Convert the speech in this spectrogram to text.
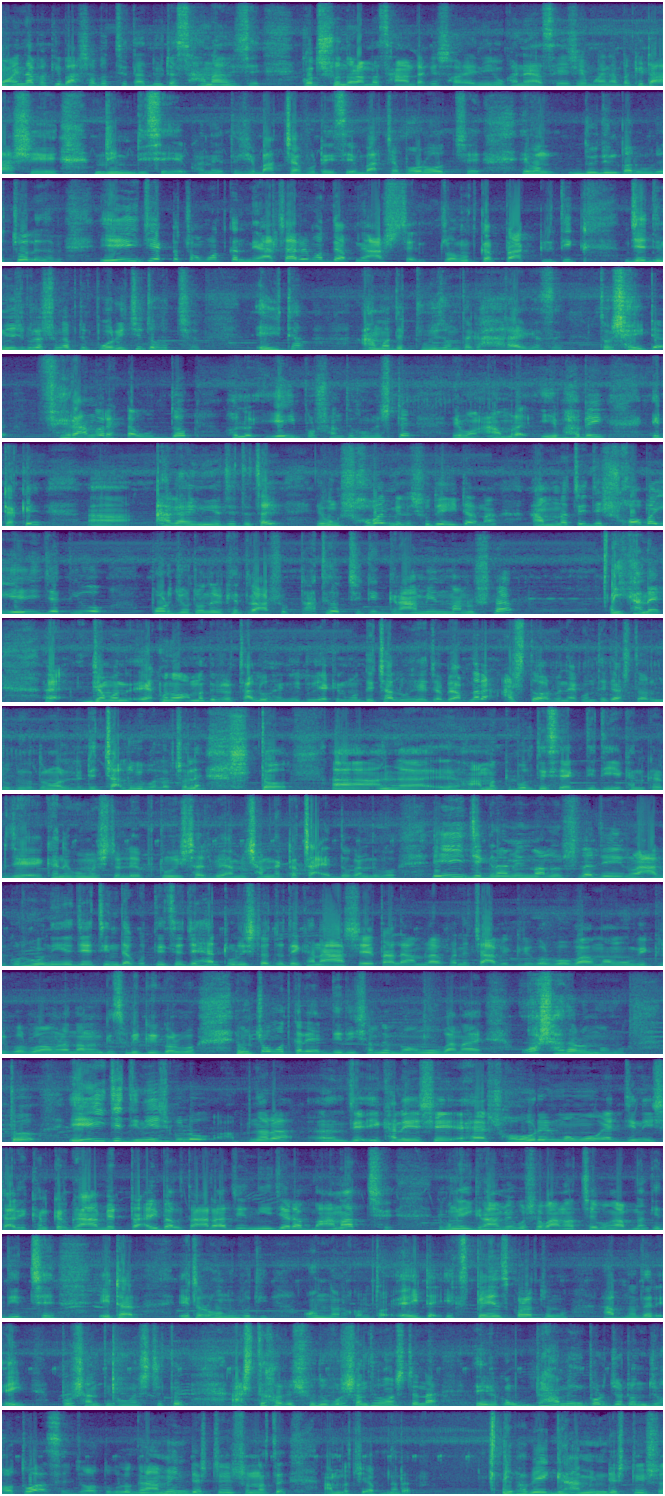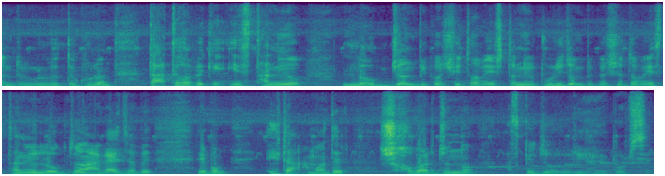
ময়না পাখি বাসা বাচ্ছে তার দুইটা ছানা হয়েছে। কত সুন্দর, আমরা ছানাটাকে সরাইনি, ওখানে আসে এসে ময়না পাখিটা আসে, ডিম দিছে ওখানে সে বাচ্চা ফুটেছে বাচ্চা বড় হচ্ছে এবং দুই দিন পর উড়ে চলে যাবে। এই যে একটা চমৎকার নেচারের মধ্যে আপনি আসছেন, চমৎকার প্রাকৃতিক যে জিনিসগুলোর সঙ্গে আপনি পরিচিত হচ্ছেন, এইটা আমাদের ট্যুরিজম থেকে হারাই গেছে। তো সেইটা ফেরানোর একটা উদ্যোগ হলো এই প্রশান্তি হোমস্টে এবং আমরা এভাবেই এটাকে আগায় নিয়ে যেতে চাই এবং সবাই মিলে, শুধু এইটা না, আমরা চাই যে সবাই এই জাতীয় পর্যটনের ক্ষেত্রে আসুক, তাতে হচ্ছে কি গ্রামীণ মানুষরা এইখানে আহ, যেমন এখনও আমাদের চালু হয়নি দুই একের মধ্যে চালু হয়ে যাবে। আপনারা আসতে পারবেন এখন থেকে আসতে পারবেন বুকিং করতে অলরেডি চালুই বলা চলে। তো আমাকে বলতেছে এক দিদি এখানকার যে এখানে হোমস্টেলে টুরিস্ট আসবে আমি সামনে একটা চায়ের দোকান দেবো। এই যে গ্রামীণ মানুষরা যে আগ্রহ নিয়ে যে চিন্তা করতেছে যে হ্যাঁ টুরিস্টরা যদি এখানে আসে তাহলে আমরা ওখানে চা বিক্রি করব বা মোমো বিক্রি করব আমরা নানান কিছু বিক্রি করব। এবং চমৎকার এক দিদির সামনে মোমো বানায় অসাধারণ মোমো। তো এই যে জিনিসগুলো আপনারা যে এখানে এসে হ্যাঁ শহরের মোমো এক জিনিস আর এখানকার গ্রামের ট্রাইবাল তারা যে নিজেরা বানাচ্ছে এবং এই গ্রামে বসে বানাচ্ছে এবং আপনাকে দিচ্ছে, এটার এটার অনুভূতি অন্যরকম। তো এইটা এক্সপিরিয়েন্স করার জন্য আপনাদের এই প্রশান্তি হোমস্টেতে আসতে হবে। শুধু প্রশান্তি হোমস্টে না, এইরকম গ্রামীণ পর্যটন যত আছে, যতগুলো গ্রামীণ ডেস্টিনেশন আছে, আমরা চাই আপনারা এভাবে গ্রামীণ ডেস্টিনেশনগুলোতে ঘুরুন, তাতে হবে কি স্থানীয় লোকজন বিকশিত হবে, স্থানীয় ট্যুরিজম বিকশিত হবে, স্থানীয় লোকজন আগায় যাবে এবং এটা আমাদের সবার জন্য আজকে জরুরি হয়ে পড়ছে।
